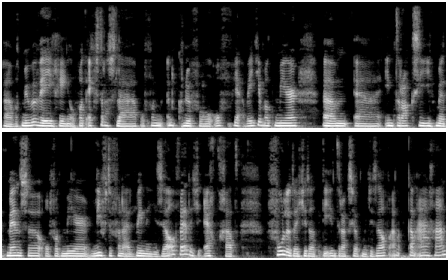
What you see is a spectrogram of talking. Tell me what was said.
uh, wat meer beweging of wat extra slaap of een, een knuffel of ja, weet je, wat meer um, uh, interactie met mensen of wat meer liefde vanuit binnen jezelf. Hè? Dat je echt gaat voelen dat je dat, die interactie ook met jezelf kan aangaan,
